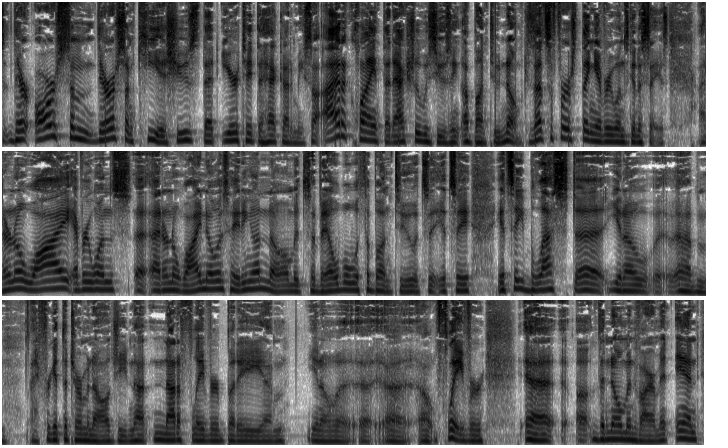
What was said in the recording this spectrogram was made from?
there are some there are some key issues that irritate the heck out of me. So I had a client that actually was using Ubuntu GNOME because that's the first thing everyone's going to say is I don't know why everyone's uh, I don't know why Noah's hating on GNOME. It's available with Ubuntu. It's a it's a it's a blessed uh, you know um, I forget the terminology not not a flavor but a um, you know a, a, a flavor uh, uh the GNOME environment and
